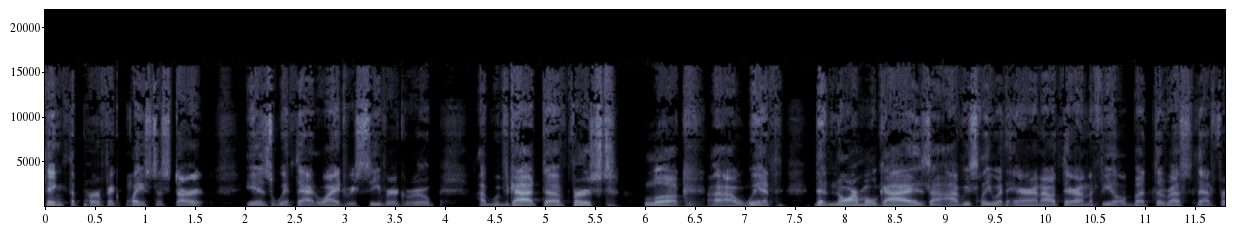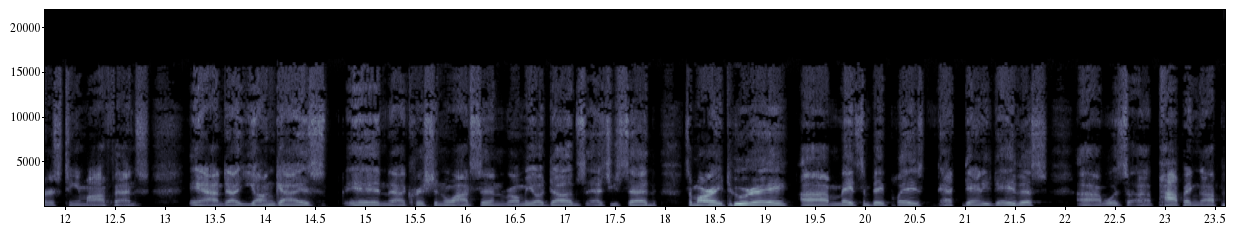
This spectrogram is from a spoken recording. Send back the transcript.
think the perfect place to start is with that wide receiver group. Uh, we've got the uh, first look uh, with the normal guys, uh, obviously with Aaron out there on the field, but the rest of that first team offense and uh, young guys in uh, Christian Watson, Romeo Doubs, as you said, Samori Toure um, made some big plays. Heck, Danny Davis uh, was uh, popping up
